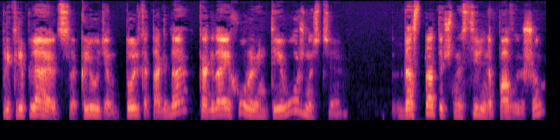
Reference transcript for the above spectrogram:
прикрепляются к людям только тогда, когда их уровень тревожности достаточно сильно повышен,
